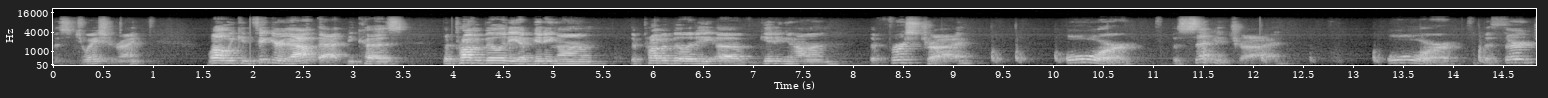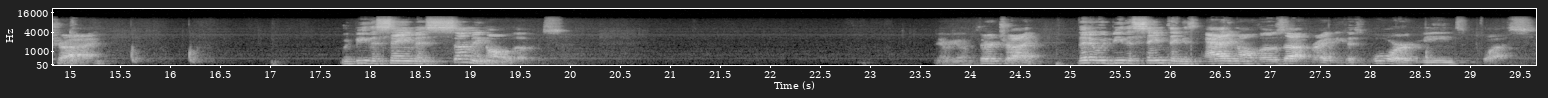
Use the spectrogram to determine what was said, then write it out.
the situation, right? Well, we can figure out that because the probability of getting on the probability of getting it on the first try or the second try or the third try would be the same as summing all those. There we go, third try. Then it would be the same thing as adding all those up, right? Because or means plus.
